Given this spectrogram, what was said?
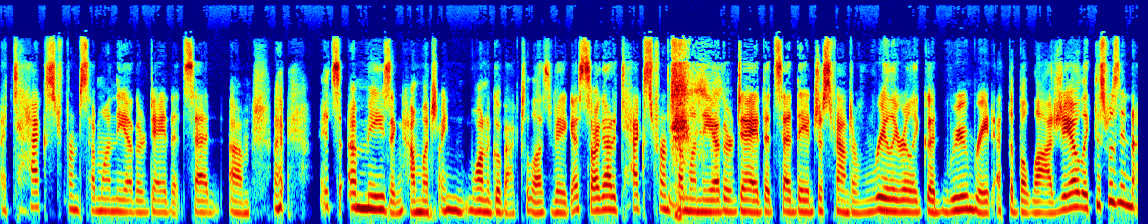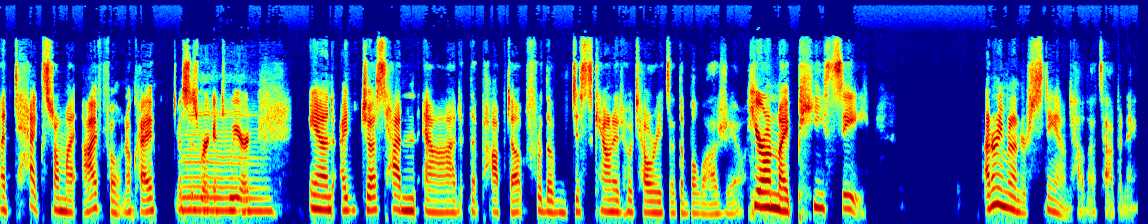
a text from someone the other day that said, um, "It's amazing how much I want to go back to Las Vegas." So I got a text from someone the other day that said they had just found a really, really good room rate at the Bellagio. Like this was in a text on my iPhone. Okay, this is where it gets weird. Mm. And I just had an ad that popped up for the discounted hotel rates at the Bellagio here on my PC. I don't even understand how that's happening.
